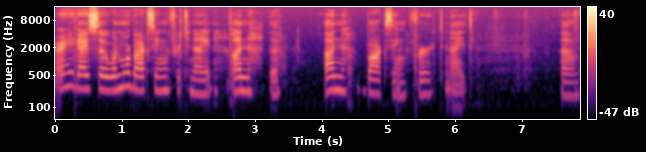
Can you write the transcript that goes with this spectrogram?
Alright guys, so one more boxing for tonight. Un the unboxing for tonight. Um,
